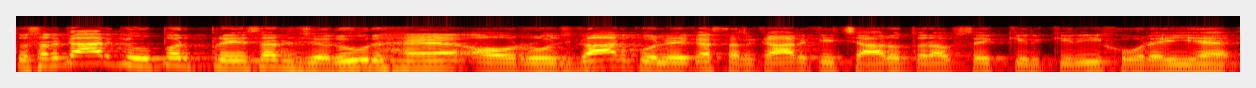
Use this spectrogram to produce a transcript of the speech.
तो सरकार के ऊपर प्रेशर ज़रूर है और रोज़गार को लेकर सरकार की चारों तरफ़ से किरकिरी हो रही है।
